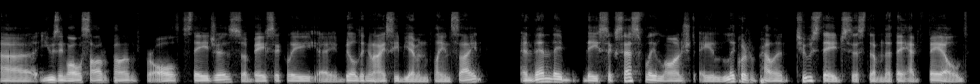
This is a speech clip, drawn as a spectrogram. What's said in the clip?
uh, using all solid propellant for all stages. So basically, uh, building an ICBM in plain sight. And then they they successfully launched a liquid propellant two stage system that they had failed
